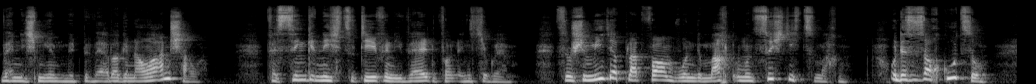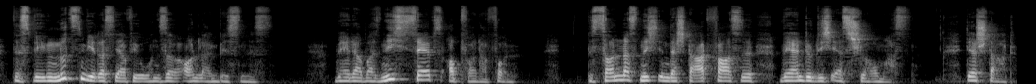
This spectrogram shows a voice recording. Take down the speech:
wenn ich mir einen Mitbewerber genauer anschaue. Versinke nicht zu tief in die Welten von Instagram. Social Media Plattformen wurden gemacht, um uns süchtig zu machen. Und das ist auch gut so. Deswegen nutzen wir das ja für unser Online-Business. Werde aber nicht selbst Opfer davon. Besonders nicht in der Startphase, während du dich erst schlau machst. Der Start.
